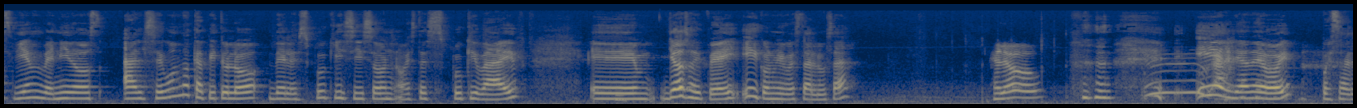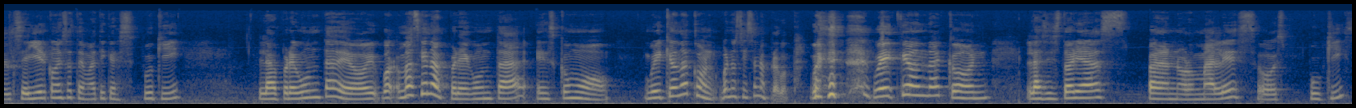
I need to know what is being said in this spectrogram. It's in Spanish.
todos, bienvenidos al segundo capítulo del Spooky Season o este Spooky Vibe. Eh, yo soy Pei y conmigo está Luza. Hello. y el día de hoy, pues al seguir con esta temática spooky, la pregunta de hoy, bueno, más que una pregunta, es como, güey, ¿qué onda con, bueno, sí es una pregunta, güey, ¿qué onda con las historias paranormales o spookies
